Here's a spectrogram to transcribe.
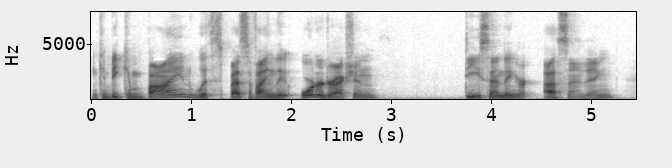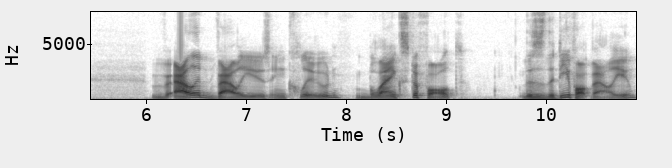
and can be combined with specifying the order direction, descending or ascending. Valid values include blanks default. This is the default value.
